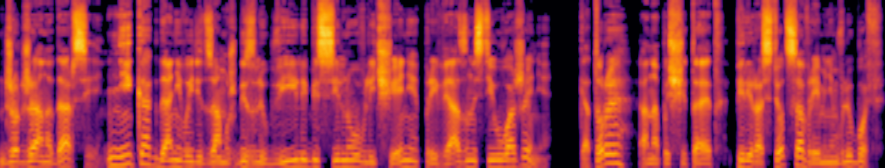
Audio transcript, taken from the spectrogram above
Джорджиана Дарси никогда не выйдет замуж без любви или без сильного влечения, привязанности и уважения, которое, она посчитает, перерастет со временем в любовь.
